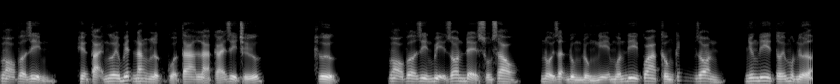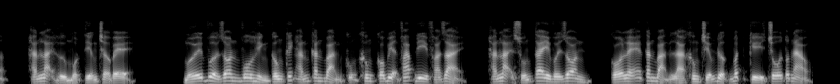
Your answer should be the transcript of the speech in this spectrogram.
Họ vợ dìn, hiện tại ngươi biết năng lực của ta là cái gì chứ? Hừ. Họ vợ dìn bị don để xuống sau, nổi giận đùng đùng nghĩ muốn đi qua công kích don nhưng đi tới một nửa, hắn lại hừ một tiếng trở về. Mới vừa don vô hình công kích hắn căn bản cũng không có biện pháp đi phá giải, hắn lại xuống tay với don có lẽ căn bản là không chiếm được bất kỳ chỗ tốt nào.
